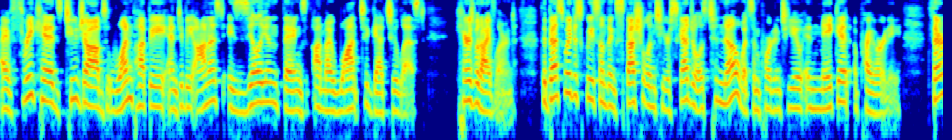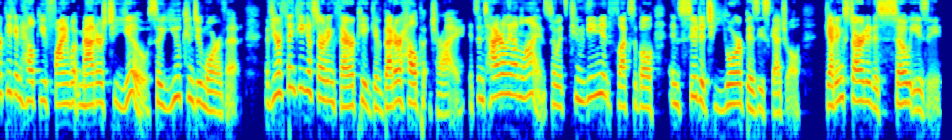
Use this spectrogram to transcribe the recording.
I have three kids, two jobs, one puppy, and to be honest, a zillion things on my want to get to list. Here's what I've learned the best way to squeeze something special into your schedule is to know what's important to you and make it a priority. Therapy can help you find what matters to you so you can do more of it. If you're thinking of starting therapy, give BetterHelp a try. It's entirely online, so it's convenient, flexible, and suited to your busy schedule. Getting started is so easy.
